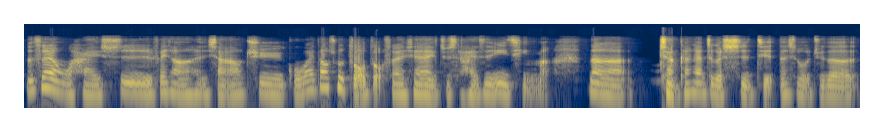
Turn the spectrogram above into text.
那虽然我还是非常很想要去国外到处走走，虽然现在就是还是疫情嘛，那想看看这个世界，但是我觉得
